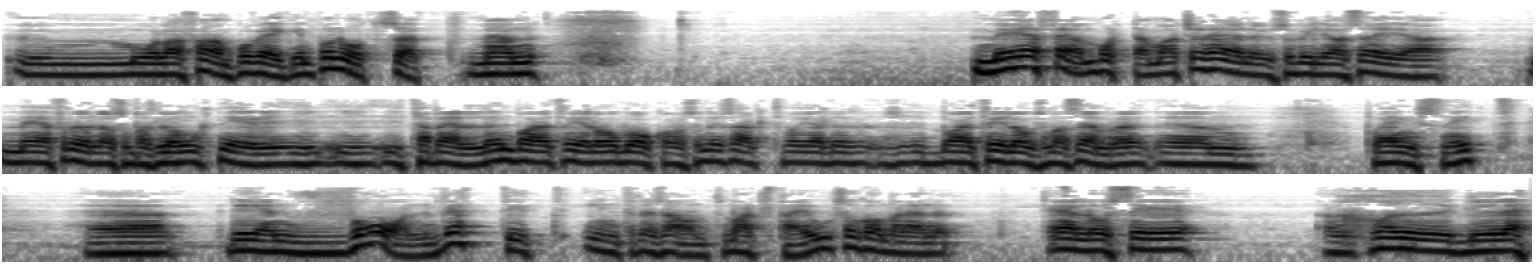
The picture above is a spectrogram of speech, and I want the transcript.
um, måla fan på väggen på något sätt men med fem bortamatcher här nu så vill jag säga med Frölunda så pass långt ner i, i, i tabellen. Bara tre lag bakom som är sagt vad gäller bara tre lag som har sämre eh, poängsnitt. Eh, det är en vanvettigt intressant matchperiod som kommer här nu. LOC, Rögle,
